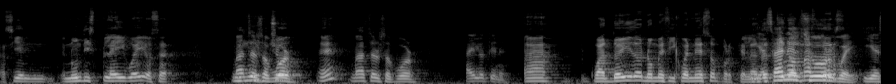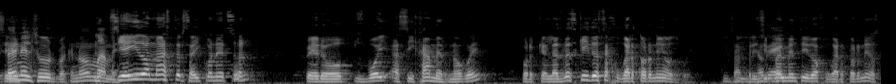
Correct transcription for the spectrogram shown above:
así en, en un display, güey, o sea, Masters of War. ¿Eh? Masters of War. Ahí lo tienen. Ah, cuando he ido no me fijo en eso porque las Y veces está que en el sur, güey. Y está sí. en el sur, porque no No, mames. sí he ido a Masters ahí con Edson, pero pues voy así Hammer, ¿no, güey? Porque las veces que he ido es a jugar torneos, güey. O sea, principalmente he ido a jugar torneos.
